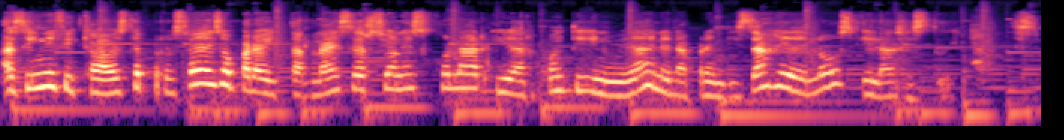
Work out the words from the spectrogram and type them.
ha significado este proceso para evitar la deserción escolar y dar continuidad en el aprendizaje de los y las estudiantes.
